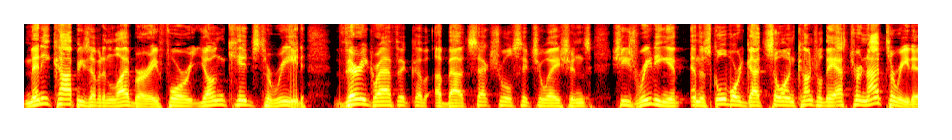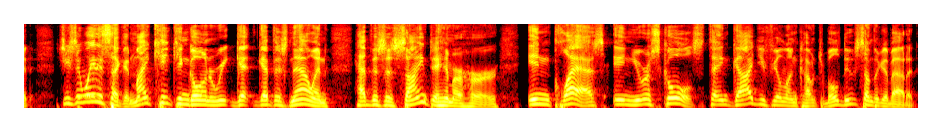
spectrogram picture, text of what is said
many copies of it in the library for young kids to read, very graphic ab- about sexual situations. She's reading it, and the school board got so uncomfortable they asked her not to read it. She said, "Wait a second, my kid can go and re- get get this now and have this assigned to him or her in class in your schools. Thank God you feel uncomfortable. Do something about it."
